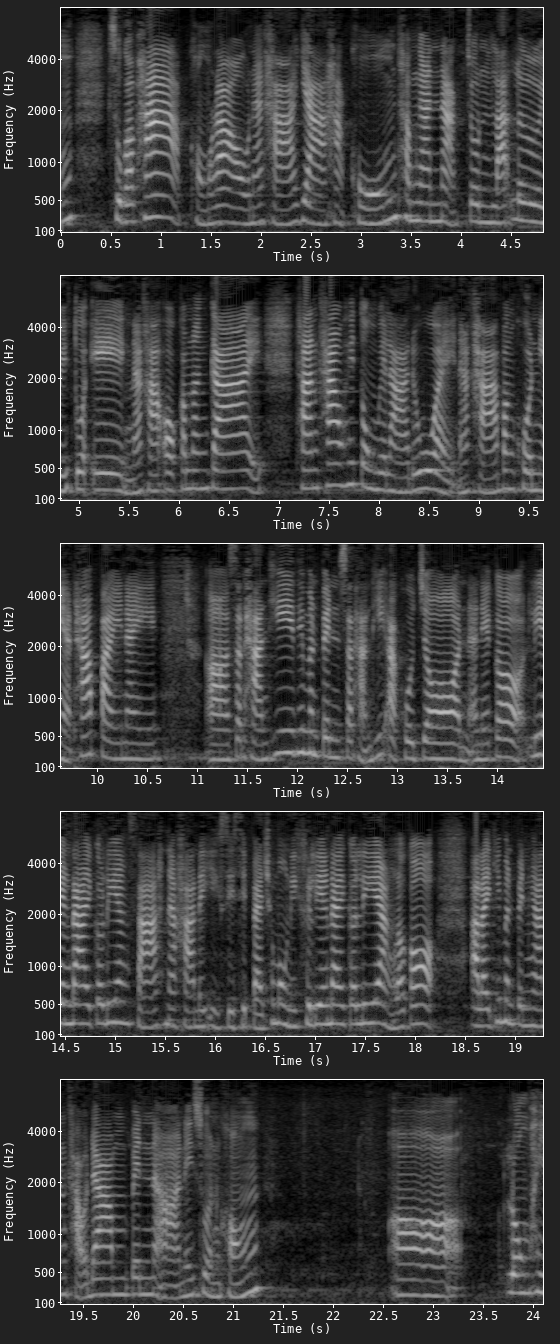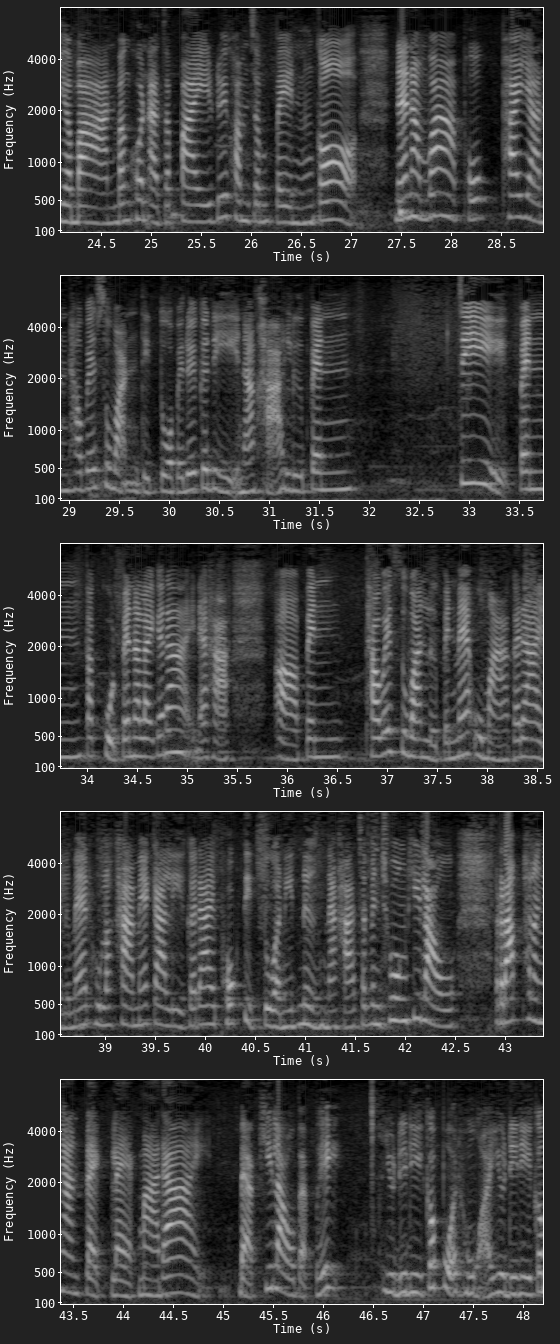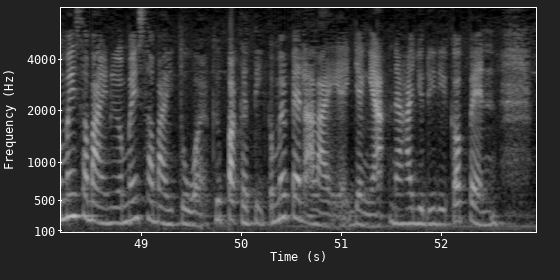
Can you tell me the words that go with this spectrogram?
สุขภาพของเรานะคะ อย่าหักโหมทำงานหนักจนละเลยตัวเองนะคะ ออกกำลังกาย ทานข้าวให้ตรงเวลาด้วยนะคะ บางคนเนี่ยถ้าไปในสถานที่ที่มันเป็นสถานที่อโคจร อันนี้ก็เลี่ยงได้ก็เลี่ยงซะนะคะ ในอีก 48 ชั่วโมงนี้คือเลี่ยงได้ก็เลี่ยง แล้วก็อะไรที่มันเป็นงานขาวดำเป็นในส่วนของ โรงพยาบาล บางคนอาจจะไปด้วยความจำเป็นก็แนะนำว่าพกผ้ายันเทาเวสสุวรรณติดตัวไปด้วยก็ดีนะคะ หรือเป็นจี้เป็นตะกรุดเป็นอะไรก็ได้นะคะเอ่อเป็นเทวเวสสุวรรณหรือเป็นแม่อุมาก็ได้ หรือแม่ทุลคาแม่กาลีก็ได้พกติดตัวนิดนึงนะคะ จะเป็นช่วงที่เรารับพลังงานแปลกๆมาได้ แบบที่เราแบบเฮ้ย อยู่ดีๆก็ปวดหัว อยู่ดีๆก็ไม่สบายเนื้อไม่สบายตัว คือปกติก็ไม่เป็นอะไรอย่างเงี้ยนะคะ อยู่ดีๆก็เป็น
